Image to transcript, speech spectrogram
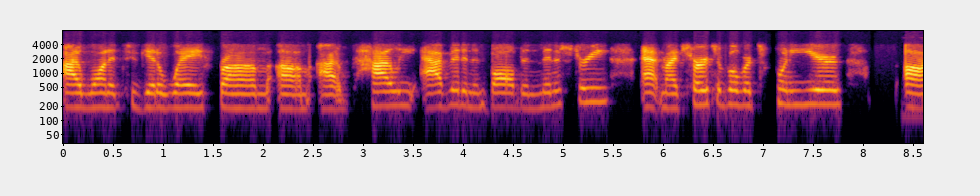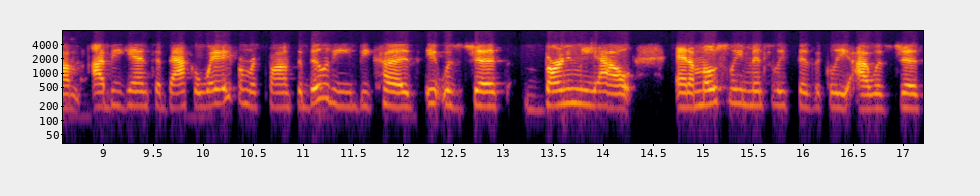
I wanted to get away from, um, I'm highly avid and involved in ministry at my church of over 20 years. Um, I began to back away from responsibility because it was just burning me out. And emotionally, mentally, physically, I was just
